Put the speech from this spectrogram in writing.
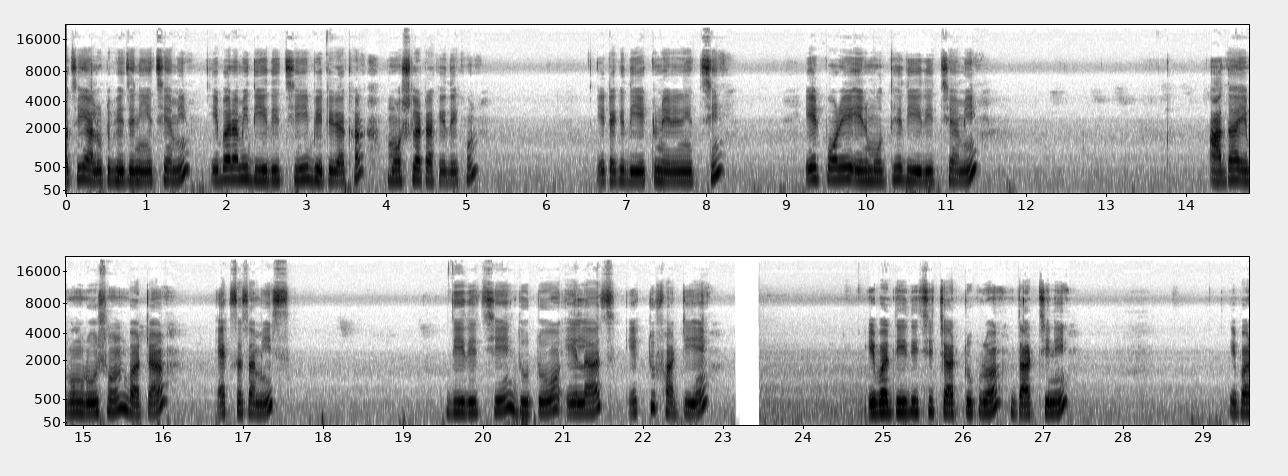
আছেই, আলুটা ভেজে নিয়েছি আমি। এবার আমি দিয়ে দিচ্ছি বেটে রাখা মশলাটাকে, দেখুন। এটাকে দিয়ে একটু নেড়ে নিচ্ছি। এরপরে এর মধ্যে দিয়ে দিচ্ছি আমি আদা এবং রসুন বাটা, এক চামিচ। দিয়ে দিচ্ছি দুটো এলাচ একটু ফাটিয়ে। এবার দিয়ে দিচ্ছি চার টুকরো দারচিনি। এবার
